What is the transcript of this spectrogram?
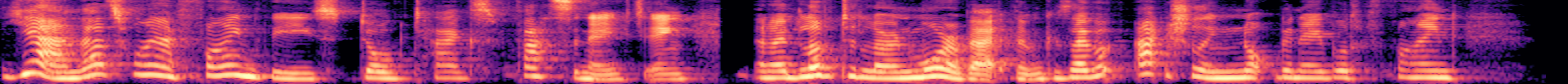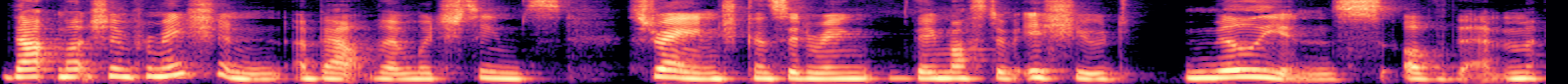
Yeah, and that's why I find these dog tags fascinating. And I'd love to learn more about them because I've actually not been able to find that much information about them, which seems strange considering they must have issued millions of them.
